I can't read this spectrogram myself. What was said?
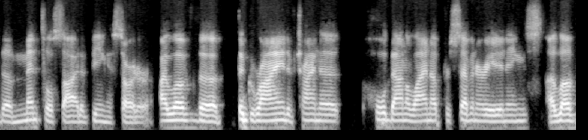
the mental side of being a starter. I love the the grind of trying to hold down a lineup for seven or eight innings. I love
